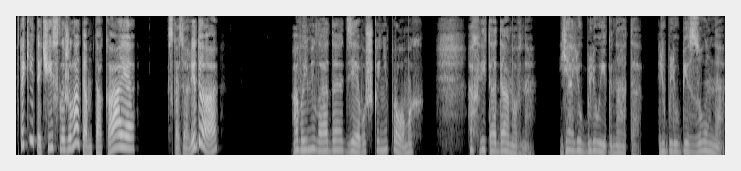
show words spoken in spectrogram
в такие-то числа жила там такая. Сказали, да. А вы, Милада, девушка, не промах. Ах, Вита Адамовна, я люблю Игната, люблю безумно.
